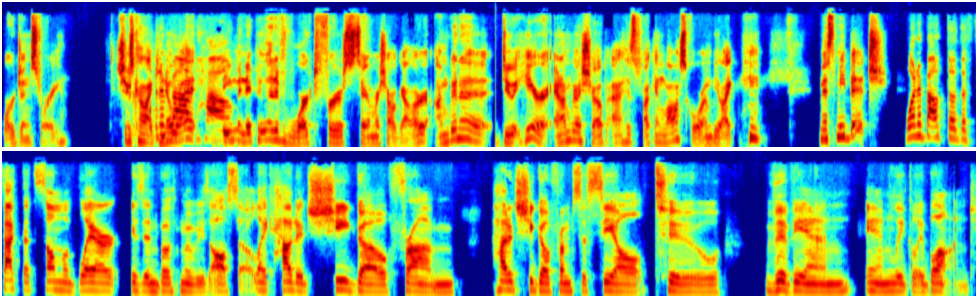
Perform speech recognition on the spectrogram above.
origin story she was kind of like you know what how- being manipulative worked for sarah michelle gellar i'm gonna do it here and i'm gonna show up at his fucking law school and be like "Hmm, miss me bitch What about though the fact that Selma Blair is in both movies also? Like how did she go from how did she go from Cecile to Vivian in Legally Blonde?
